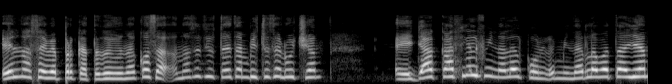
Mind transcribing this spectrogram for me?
él no se había percatado de una cosa. No sé si ustedes han visto esa lucha. Eh, ya casi al final, al culminar la batalla,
